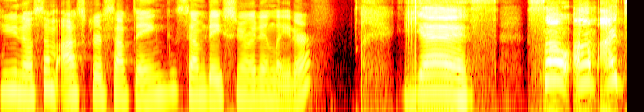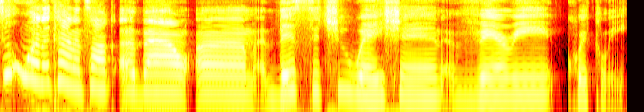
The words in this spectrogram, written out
you know, some Oscar or something someday sooner than later. Yes. So um I do want to kind of talk about um this situation very quickly.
